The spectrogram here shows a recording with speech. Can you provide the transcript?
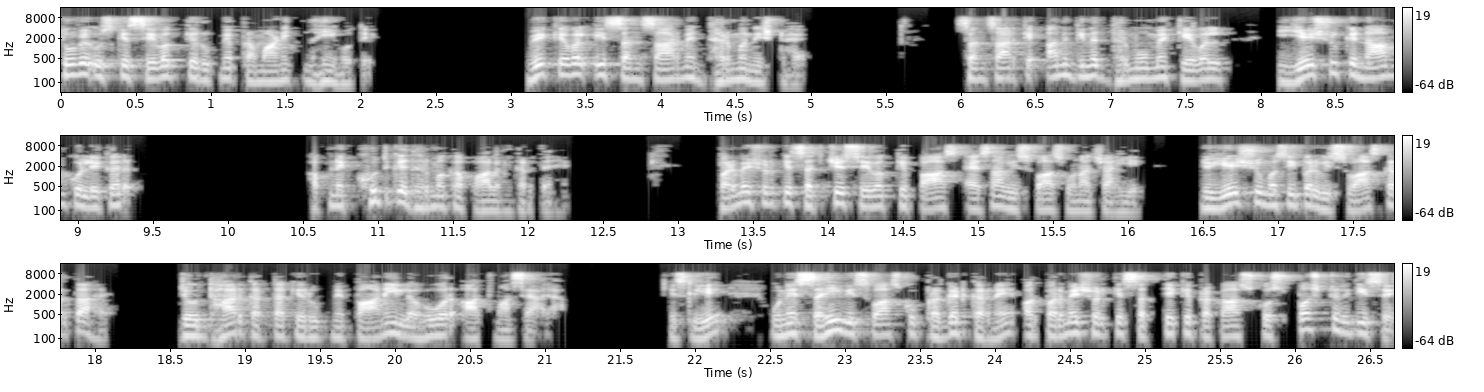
तो वे उसके सेवक के रूप में प्रमाणित नहीं होते। वे केवल इस संसार में धर्मनिष्ठ है। संसार के अनगिनत धर्मों में केवल यीशु के नाम को लेकर अपने खुद के धर्म का पालन करते हैं। परमेश्वर के सच्चे सेवक के पास ऐसा विश्वास होना चाहिए, जो यीशु मसीह पर विश्वास करता है, जो उद्धारकर्ता के रूप में पानी, लहू और आत्मा से आया। इसलिए उन्हें सही विश्वास को प्रकट करने और परमेश्वर के सत्य के प्रकाश को स्पष्ट रीति से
